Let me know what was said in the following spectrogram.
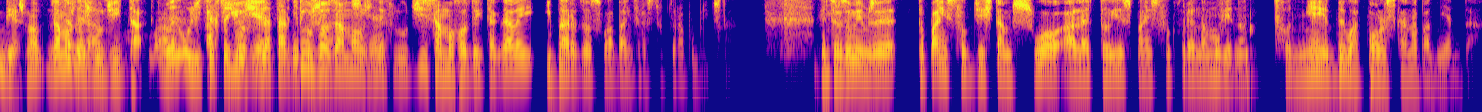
wiesz, no, zamożnych ludzi tak. Ale w ktoś musi latarnie Dużo zamożnych ludzi, samochody i tak dalej i bardzo słaba infrastruktura publiczna. Więc rozumiem, że to państwo gdzieś tam szło, ale to jest państwo, które, no mówię, no to nie była Polska napadnięta.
